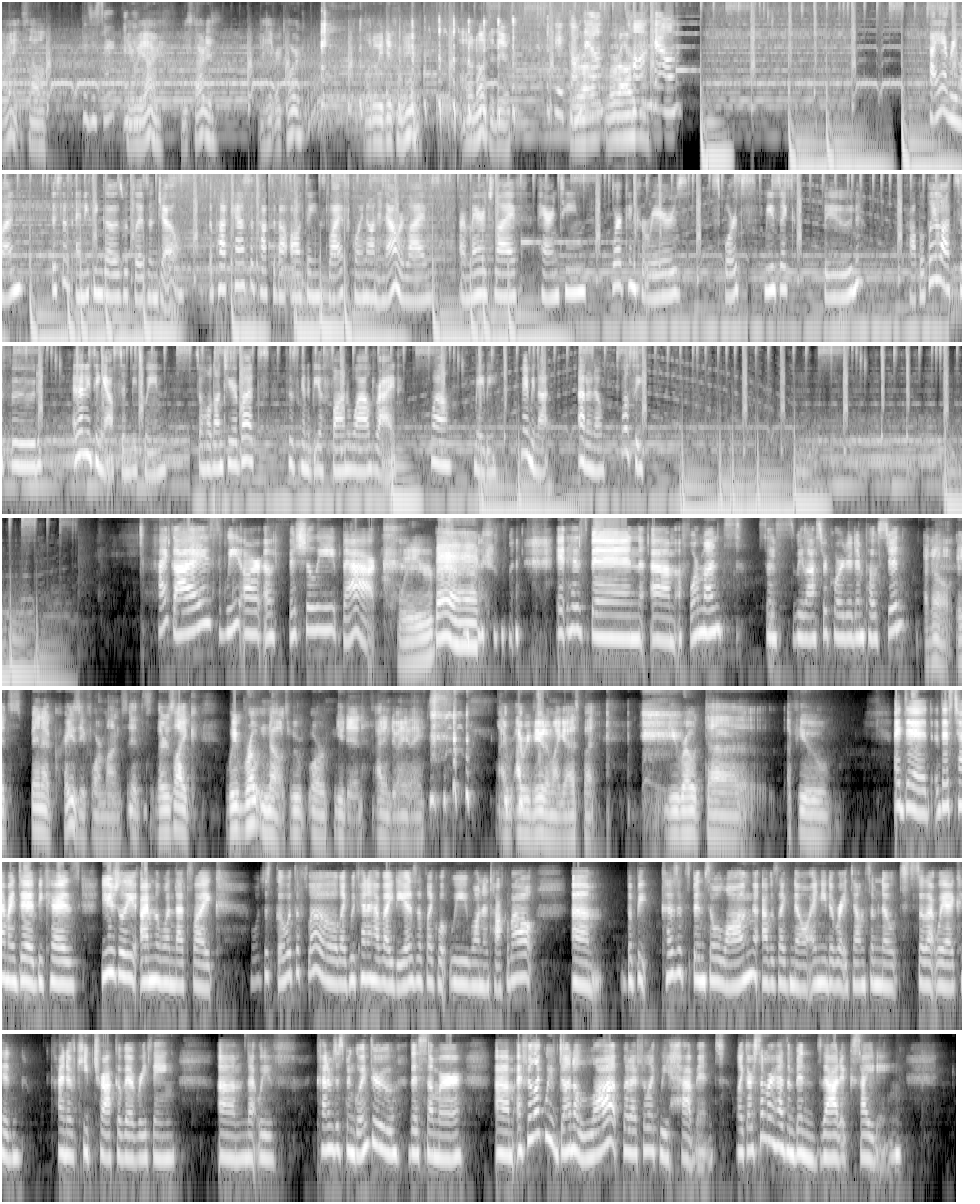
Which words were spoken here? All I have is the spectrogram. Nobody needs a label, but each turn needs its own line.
All right, so
Did you start?
here we are. We started. I hit record. what do we do from here? I don't know what to do.
Okay, calm
We're
down.
we're already-
calm down. Hi, everyone. This is Anything Goes with Liz and Joe, the podcast that talks about all things life going on in our lives our marriage life, parenting, work and careers, sports, music, food, probably lots of food, and anything else in between. So hold on to your butts. This is going to be a fun, wild ride. Well, maybe. Maybe not. I don't know. We'll see. Hi, guys. We are officially back.
We're back.
It has been um, four months since we last recorded and posted.
I know it's been a crazy four months. It's there's like we wrote notes. We or you did. I didn't do anything. I, I reviewed them, I guess, but you wrote uh, a few.
I did. This time I did because usually I'm the one that's like, we'll just go with the flow. Like we kind of have ideas of like what we want to talk about. Um, but because it's been so long, I was like, no, I need to write down some notes so that way I could kind of keep track of everything um, that we've kind of just been going through this summer. Um, I feel like we've done a lot, but I feel like we haven't. Like our summer hasn't been that exciting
